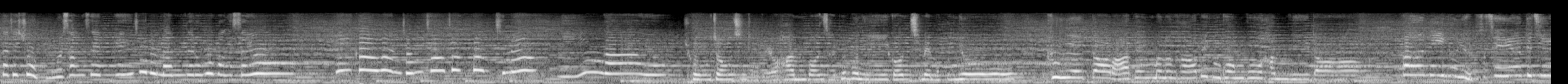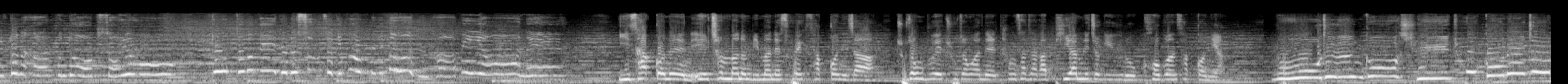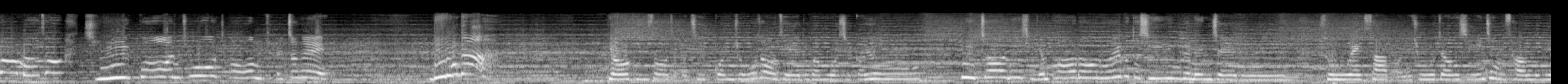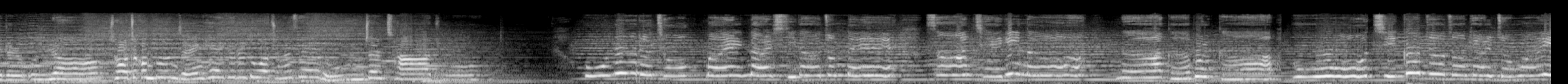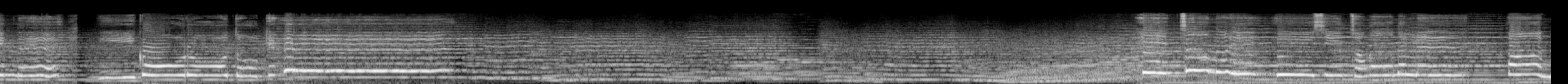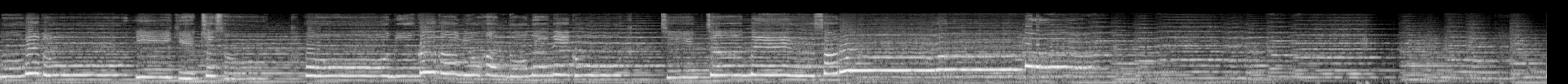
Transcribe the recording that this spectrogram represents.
가지 쇼핑몰 상세 페이지를 만들어 보겠어요. 이거 완전 저작권 침해 아닌가요? 조정 진정되어 한번 살펴보니 이건 침해 맞군요. 그에 따라 100만원 합의금 광고합니다. 아니요, 여기서 제한테 줄 돈은 한 푼도 없어요. 돈 뜨는 애들은 순전히 나는 합의연애. 이 사건은 1천만원 미만의 소액 사건이자 조정부의 조정안을 당사자가 비합리적 이유로 거부한 사건이야. 모든 것이 조건을 들어맞아 직권 조정 결정해 내린다! 여기서 저거 직권 조정 제도가 무엇일까요? 2020년 8월 5일부터 시행되는 제도 소액 사건의 조정 신청 성인율을 올려 저작권 분쟁 해결을 도와주는 새로운 절차죠. 오늘은 정말 날씨가 좋네. 산책이나 나가볼까? 오, 지금 조정 결정 와 있네. 이걸 어떻게 해? 있잖아, 이, 이 신청 안 할래. 아무래도 이게 최선. 어, 누가 강요한 건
